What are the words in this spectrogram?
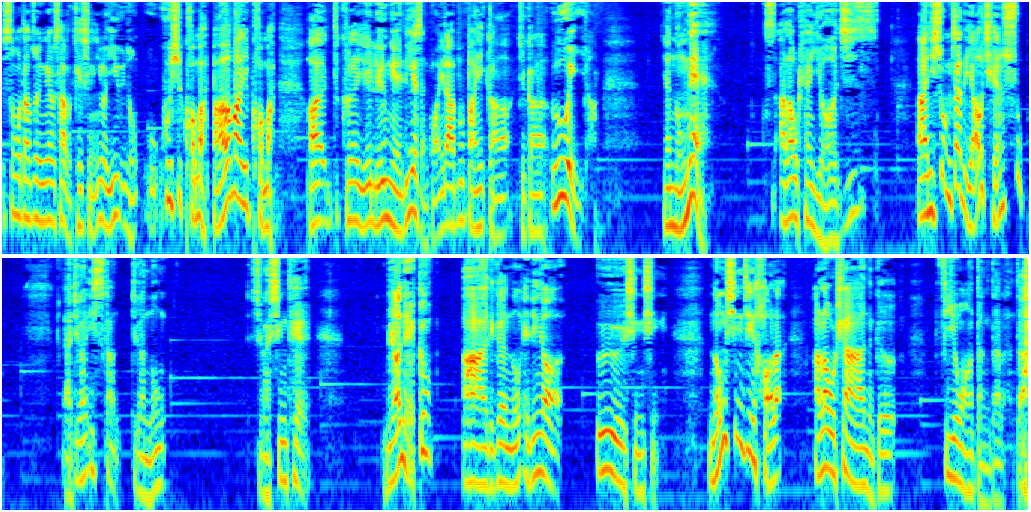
生活当中应该有啥勿开心？因为伊容欢喜哭嘛，爸爸帮伊哭嘛，啊可能有流眼泪的辰光，伊拉不帮伊讲，就讲安慰伊啊。像侬呢，是阿拉屋里向摇钱树啊，你是我们家的摇钱树啊，就讲意思讲，就讲侬就讲心态不要难过啊，这个侬一定要安安心心，侬心情好了，阿拉屋里向也能够飞黄腾达了，对吧？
